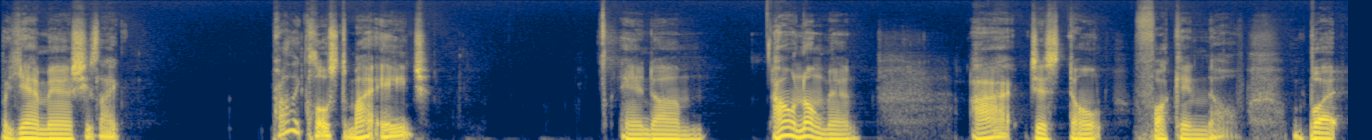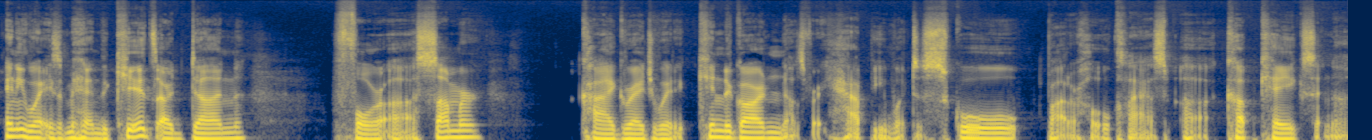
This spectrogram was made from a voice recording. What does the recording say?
But yeah, man, she's like probably close to my age. And um, I don't know, man. I just don't fucking know. But anyways, man, the kids are done for uh, summer. Kai graduated kindergarten. I was very happy. Went to school. Brought her whole class uh, cupcakes and uh,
